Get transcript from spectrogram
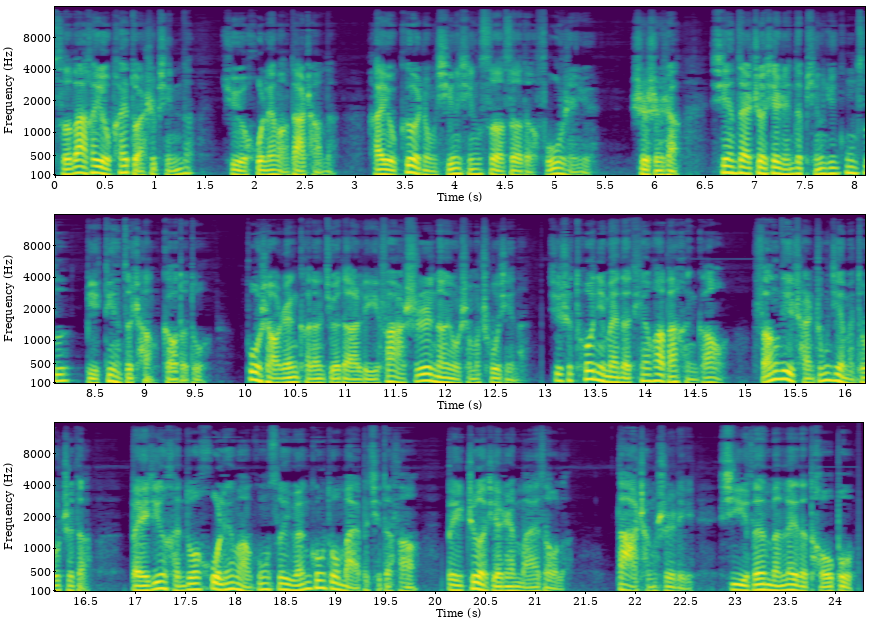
此外，还有拍短视频的，去互联网大厂的，还有各种形形色色的服务人员。事实上，现在这些人的平均工资比电子厂高得多。不少人可能觉得理发师能有什么出息呢？其实，托尼们的天花板很高。房地产中介们都知道，北京很多互联网公司员工都买不起的房。被这些人买走了。大城市里细分门类的头部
